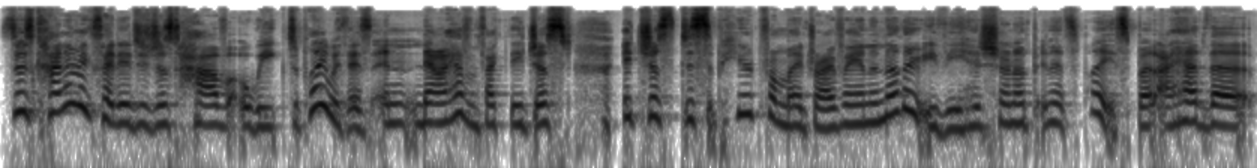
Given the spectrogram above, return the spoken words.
So I was kind of excited to just have a week to play with this. And now I have. In fact, they just it just disappeared from my driveway and another EV has shown up in its place. But I had the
